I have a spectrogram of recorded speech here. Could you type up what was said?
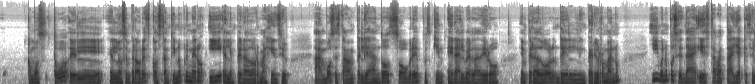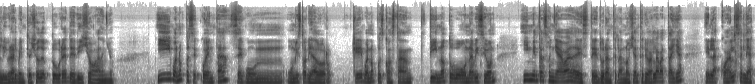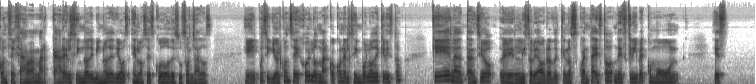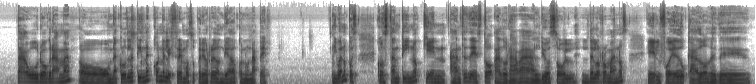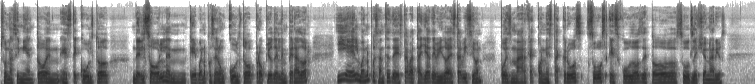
cómo estuvo el, los emperadores Constantino I y el emperador Magencio. ambos estaban peleando sobre pues quién era el verdadero emperador del Imperio Romano. Y bueno, pues se da esta batalla que se libra el 28 de octubre de dicho año. Y bueno, pues se cuenta, según un historiador, que bueno, pues Constantino tuvo una visión y mientras soñaba este, durante la noche anterior a la batalla, en la cual se le aconsejaba marcar el signo divino de Dios en los escudos de sus soldados. Él pues siguió el consejo y los marcó con el símbolo de Cristo, que Latancio, el historiador que nos cuenta esto, describe como un estaurograma o una cruz latina con el extremo superior redondeado con una P. Y bueno, pues Constantino, quien antes de esto adoraba al dios Sol de los romanos, él fue educado desde su nacimiento en este culto del Sol, en que bueno, pues era un culto propio del emperador. Y él, bueno, pues antes de esta batalla, debido a esta visión, pues marca con esta cruz sus escudos de todos sus legionarios.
